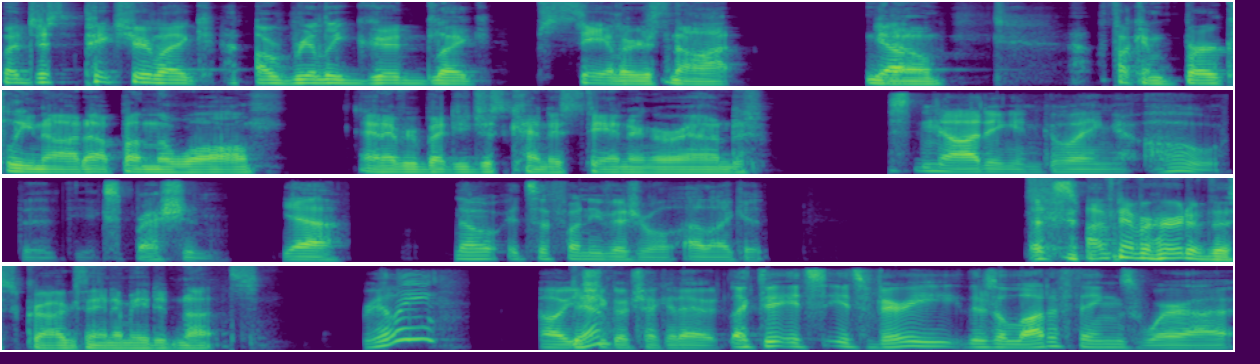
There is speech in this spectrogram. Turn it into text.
But just picture like a really good like sailor's knot, you Yeah. know, fucking Berkeley knot up on the wall, and everybody just kind of standing around. just nodding and going, "Oh, the the expression." Yeah. No, it's a funny visual. I like it. That's I've never heard of this Grog's animated nuts. really. Oh, you Yeah. should go check it out. Like it's it's very. There's a lot of things where I,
